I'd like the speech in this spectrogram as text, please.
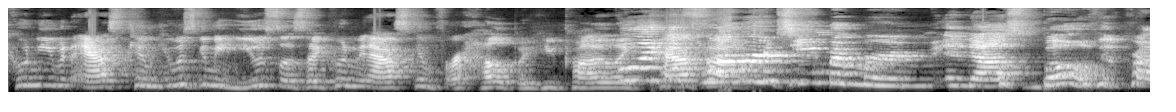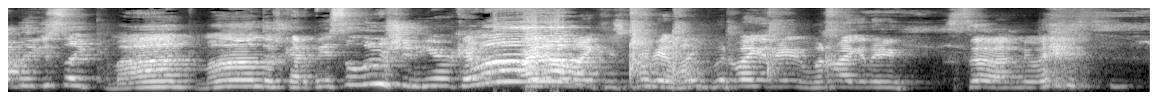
couldn't even ask him. He was gonna be useless. I couldn't ask him for help, but he'd probably like, Well, like pass out. former team member and us both is probably just like, come on, come on, there's got to be a solution here, come on. I know, like, he's probably like, what am I gonna do? What am I gonna do? So, anyways,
